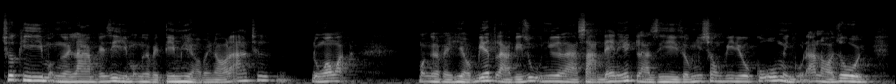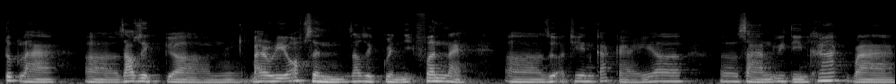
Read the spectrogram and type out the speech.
trước khi mọi người làm cái gì, mọi người phải tìm hiểu về nó đã chứ, đúng không ạ? Mọi người phải hiểu biết là ví dụ như là sàn DNX là gì giống như trong video cũ mình cũng đã nói rồi. Tức là uh, giao dịch uh, binary option giao dịch quyền nhị phân này uh, dựa trên các cái uh, sàn uy tín khác và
